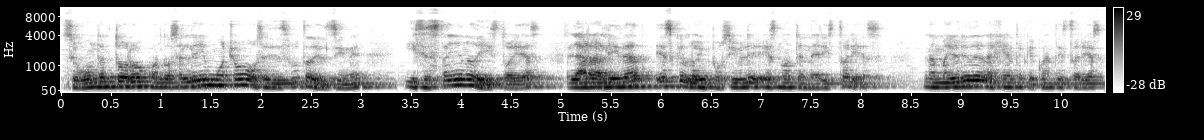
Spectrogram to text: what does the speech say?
Según Del Toro, cuando se lee mucho o se disfruta del cine y se está lleno de historias, la realidad es que lo imposible es no tener historias. La mayoría de la gente que cuenta historias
